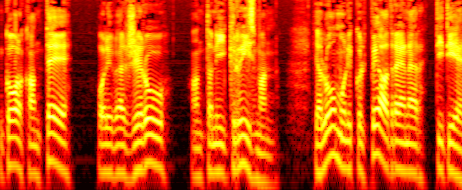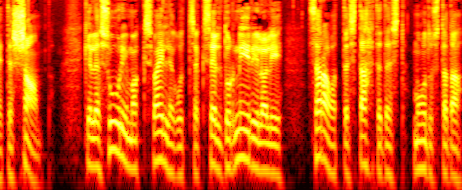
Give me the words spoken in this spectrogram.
N'Golo Kante, Oliver Giroud, Anthony Griezmann ja loomulikult peatreener Didier Deschamps, kelle suurimaks väljakutseks sel turniiril oli säravatest tähtedest moodustada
